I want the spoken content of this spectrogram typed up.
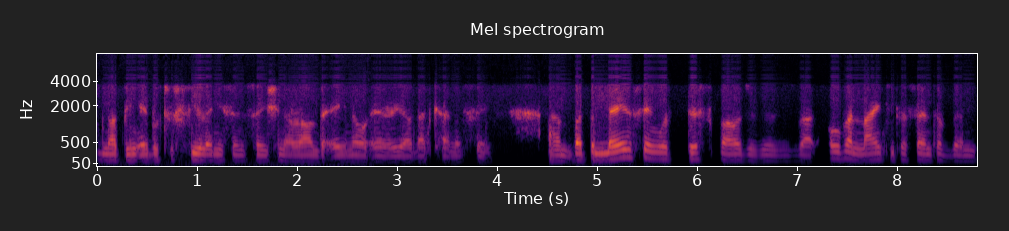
not being able to feel any sensation around the anal area, that kind of thing. Um, but the main thing with disc bulges is that over 90% of them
